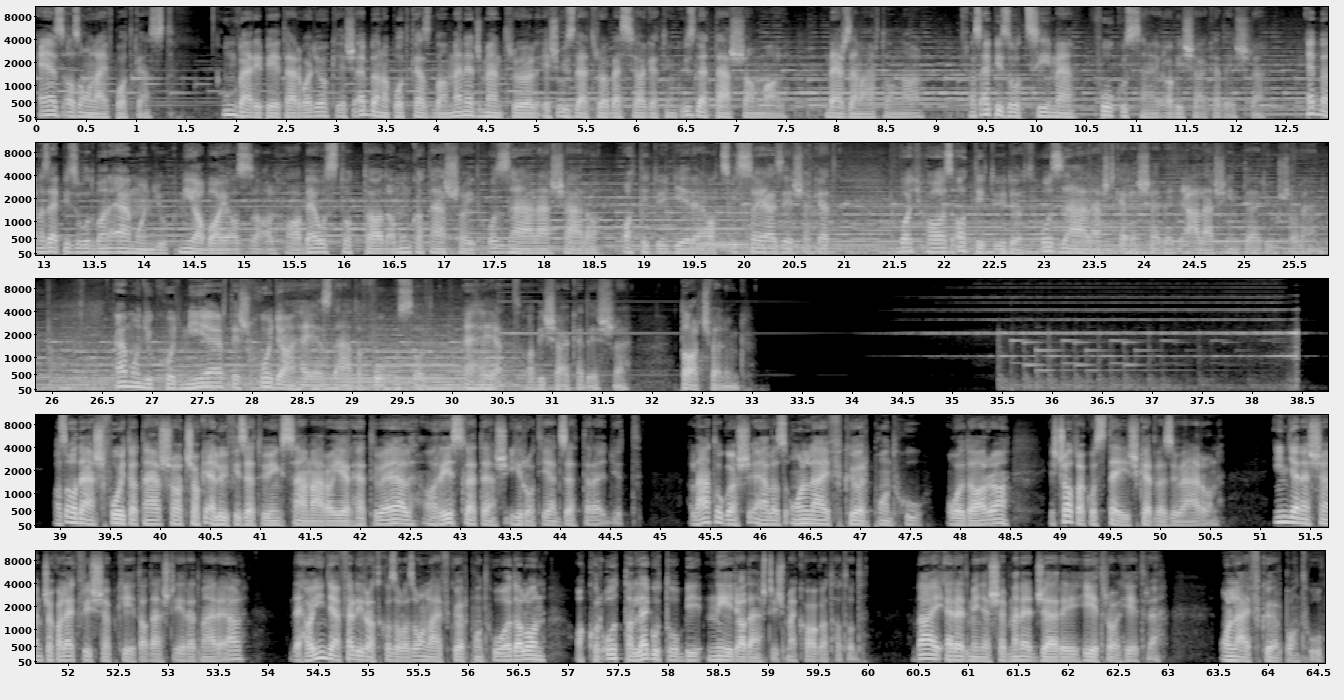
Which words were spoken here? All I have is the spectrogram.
Ez az Online Podcast. Ungvári Péter vagyok, és ebben a podcastban menedzsmentről és üzletről beszélgetünk üzlettársammal, Berze Mártonnal. Az epizód címe Fókuszálj a viselkedésre. Ebben az epizódban elmondjuk, mi a baj azzal, ha beosztottad a munkatársaid hozzáállására, attitűdjére adsz visszajelzéseket, vagy ha az attitűdöt, hozzáállást keresed egy állásinterjú során. Elmondjuk, hogy miért és hogyan helyezd át a fókuszod ehelyett a viselkedésre. Tarts velünk! Az adás folytatása csak előfizetőink számára érhető el a részletes írott jegyzettel együtt. Látogass el az onlifekör.hu oldalra, és csatlakozz te is kedvező áron. Ingyenesen csak a legfrissebb két adást éred már el, de ha ingyen feliratkozol az onlifekör.hu oldalon, akkor ott a legutóbbi négy adást is meghallgathatod. Válj eredményesebb menedzserré hétről hétre. onlifekör.hu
